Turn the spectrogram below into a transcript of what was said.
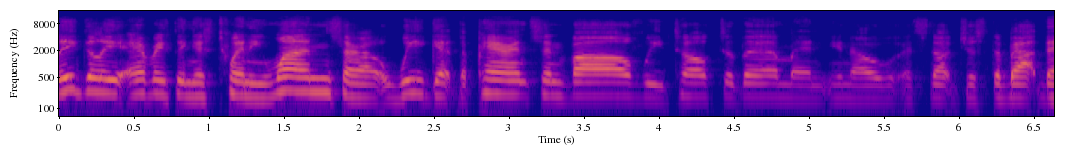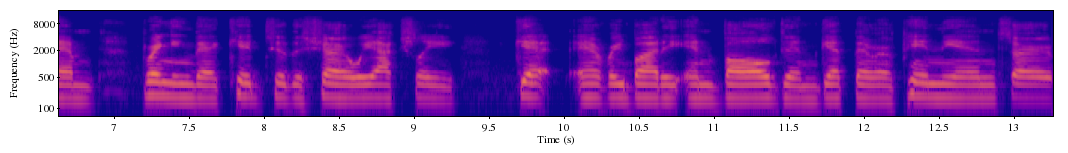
legally everything is 21 so we get the parents involved we talk to them and you know it's not just about them bringing their kid to the show we actually get everybody involved and get their opinion so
